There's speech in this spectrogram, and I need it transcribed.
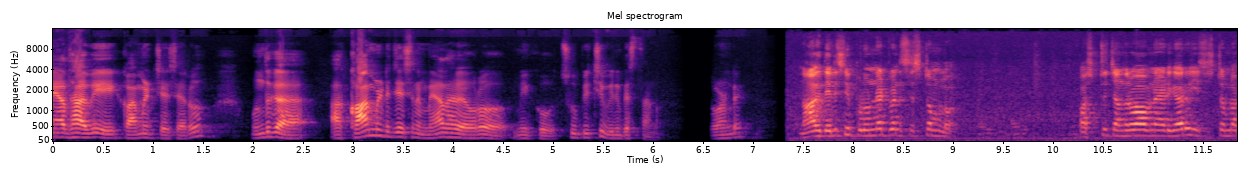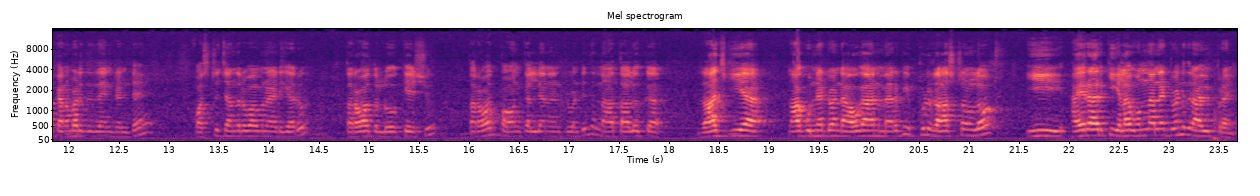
మేధావి కామెంట్ చేశారు. ముందుగా ఆ కామెంట్ చేసిన మేధావి ఎవరో మీకు చూపించి వినిపిస్తాను. చూడండి. నాకు తెలిసి ఇప్పుడు ఉన్నటువంటి సిస్టంలో ఫస్ట్ చంద్రబాబు నాయుడు గారు ఈ సిస్టంలో కనబడుతుంది ఏంటంటే ఫస్ట్ చంద్రబాబు నాయుడు గారు తర్వాత లోకేష్ తర్వాత పవన్ కళ్యాణ్ అనేటువంటిది నా తాలూకా రాజకీయ నాకు ఉన్నటువంటి అవగాహన మేరకు ఇప్పుడు రాష్ట్రంలో ఈ హైరార్కి ఇలా ఉందనేటువంటిది నా అభిప్రాయం.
